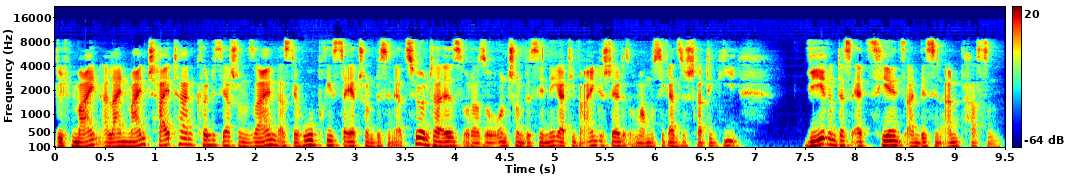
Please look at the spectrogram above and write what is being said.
durch mein, allein mein Scheitern könnte es ja schon sein, dass der Hohepriester jetzt schon ein bisschen erzürnter ist oder so und schon ein bisschen negativer eingestellt ist und man muss die ganze Strategie während des Erzählens ein bisschen anpassen.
